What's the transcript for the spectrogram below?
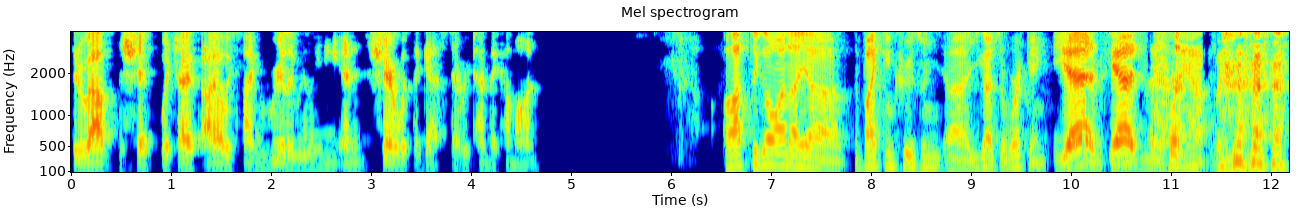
throughout the ship, which I, I always find really, really neat and share with the guests every time they come on. I'll have to go on a uh, Viking cruise when uh, you guys are working. Yes, yes.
